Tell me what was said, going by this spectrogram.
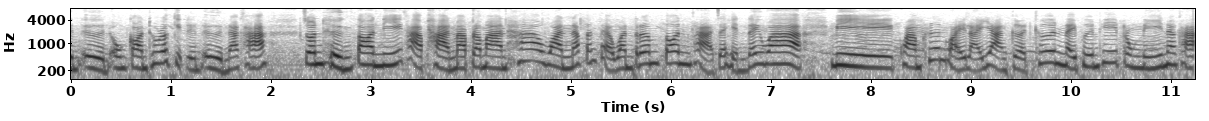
อื่น ๆ องค์กรธุรกิจอื่น ๆ นะคะ จนถึงตอนนี้ค่ะผ่านมาประมาณ 5 วันนับตั้งแต่วันเริ่มต้นค่ะ จะเห็นได้ว่ามีความเคลื่อนไหวหลายอย่างเกิดขึ้นในพื้นที่ตรงนี้นะคะ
